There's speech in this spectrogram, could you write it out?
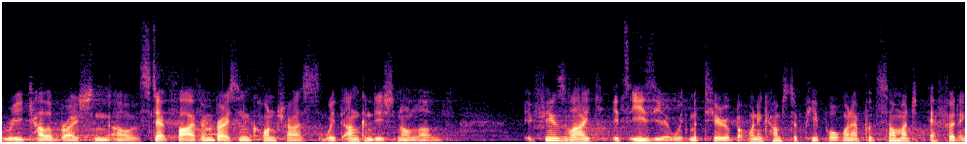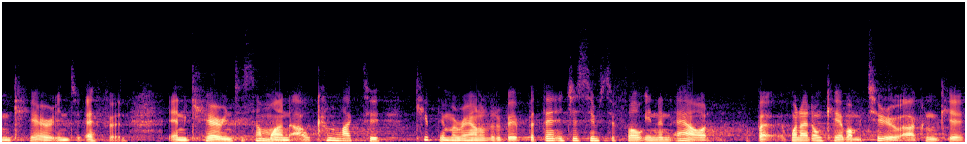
recalibration of step five embracing contrast with unconditional love. It feels like it's easier with material but when it comes to people when I put so much effort and care into effort and care into someone I would kind of like to keep them around a little bit but then it just seems to flow in and out. But when I don't care about material I couldn't care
